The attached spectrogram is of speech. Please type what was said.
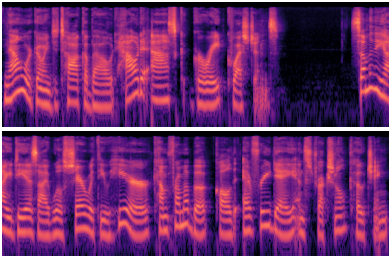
Now we're going to talk about how to ask great questions. Some of the ideas I will share with you here come from a book called Everyday Instructional Coaching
